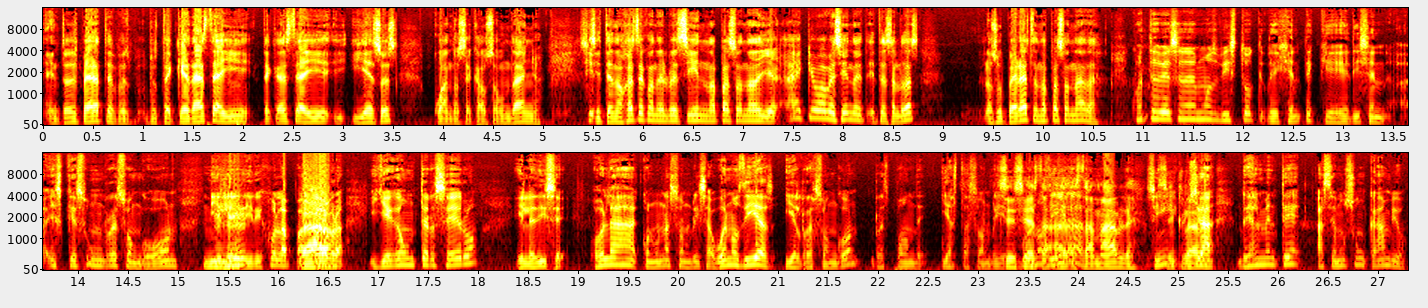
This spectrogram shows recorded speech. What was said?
Entonces, espérate, pues, pues te quedaste ahí, te quedaste ahí y, eso es cuando se causó un daño. Si te enojaste con el vecino, no pasó nada y, ay, qué hubo vecino y te saludas, lo superaste, no pasó nada. ¿Cuántas veces hemos visto de gente que dicen, es que es un rezongón, ni le dirijo la palabra, y llega un tercero y le dice, hola, con una sonrisa, buenos días, y el rezongón responde y hasta sonríe. Sí, sí, hasta, amable. Sí, claro. o sea, realmente hacemos un cambio.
